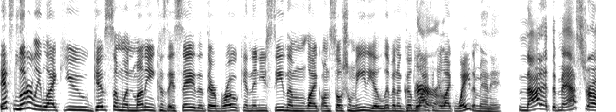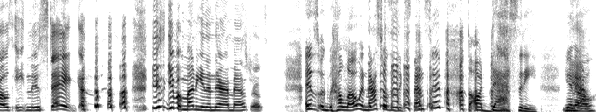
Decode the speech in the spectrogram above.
It's literally like you give someone money because they say that they're broke, and then you see them like on social media living a good life, and you're like, wait a minute. Not at the Mastro's eating new steak. you give them money and then they're at Mastro's. It's hello, and Mastro's is expensive. The audacity, you Yeah. know.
